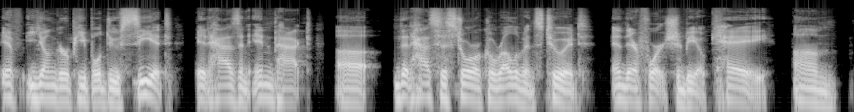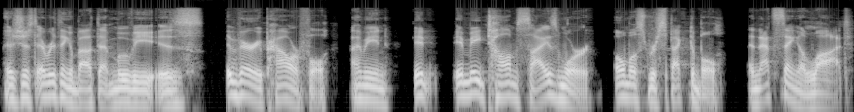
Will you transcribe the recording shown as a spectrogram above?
if younger people do see it, it has an impact uh, that has historical relevance to it, and therefore it should be okay. Um, it's just everything about that movie is very powerful. I mean, it it made Tom Sizemore almost respectable, and that's saying a lot.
